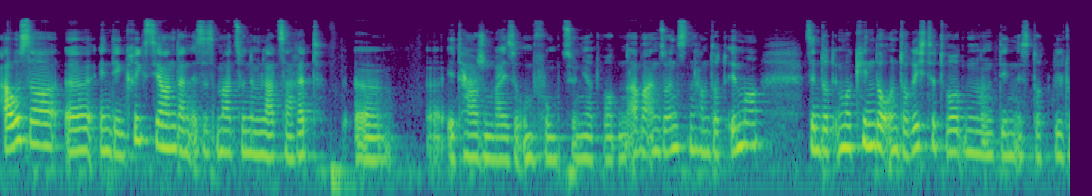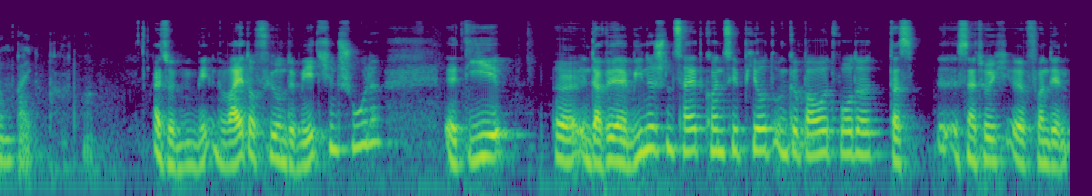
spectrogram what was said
außer äh, in den Kriegsjahren, dann ist es mal zu einem Lazarett äh, äh, etagenweise umfunktioniert worden. Aber ansonsten haben dort immer, sind dort immer Kinder unterrichtet worden und denen ist dort Bildung beigebracht worden. Also eine weiterführende Mädchenschule, äh, die in der wilhelminischen Zeit konzipiert und gebaut wurde. Das ist natürlich äh, von den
